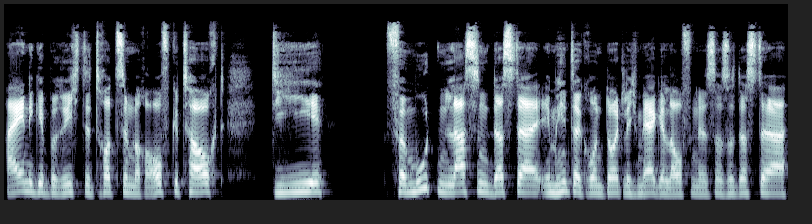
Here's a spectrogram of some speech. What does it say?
einige Berichte trotzdem noch aufgetaucht, die vermuten lassen, dass da im Hintergrund deutlich mehr gelaufen ist. Also, dass da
